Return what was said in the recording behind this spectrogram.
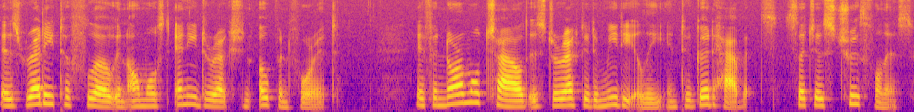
is ready to flow in almost any direction open for it. If a normal child is directed immediately into good habits, such as truthfulness,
